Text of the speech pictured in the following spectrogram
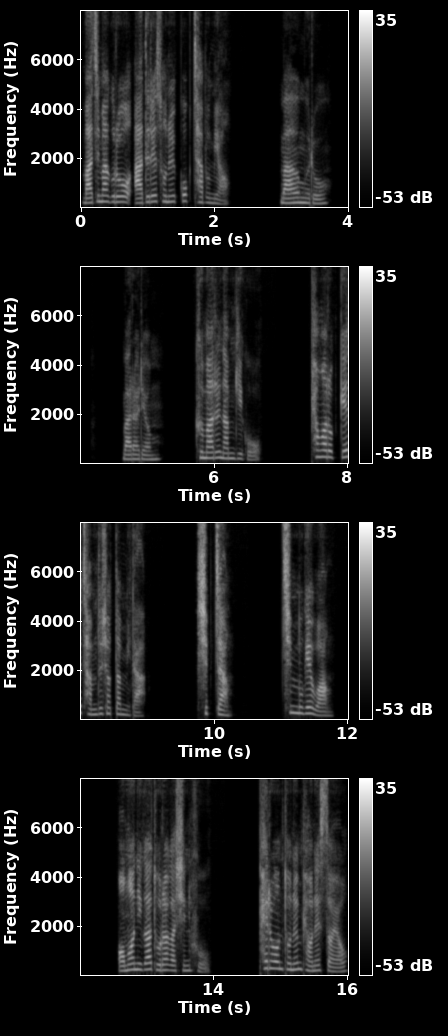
마지막으로 아들의 손을 꼭 잡으며 마음으로 말하렴. 그 말을 남기고 평화롭게 잠드셨답니다. 10장 침묵의 왕 어머니가 돌아가신 후 페루온토는 변했어요.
